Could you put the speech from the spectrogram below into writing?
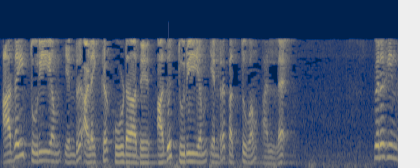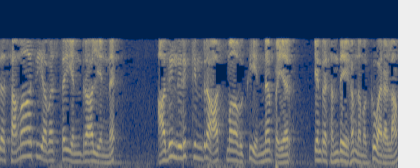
அதை துரியம் என்று அழைக்க கூடாது. அது துரியம் என்ற தத்துவம் அல்ல. பிறகு இந்த சமாதி அவஸ்தை என்றால் என்ன? அதில் இருக்கின்ற ஆத்மாவுக்கு என்ன பெயர் என்ற சந்தேகம் நமக்கு வரலாம்.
